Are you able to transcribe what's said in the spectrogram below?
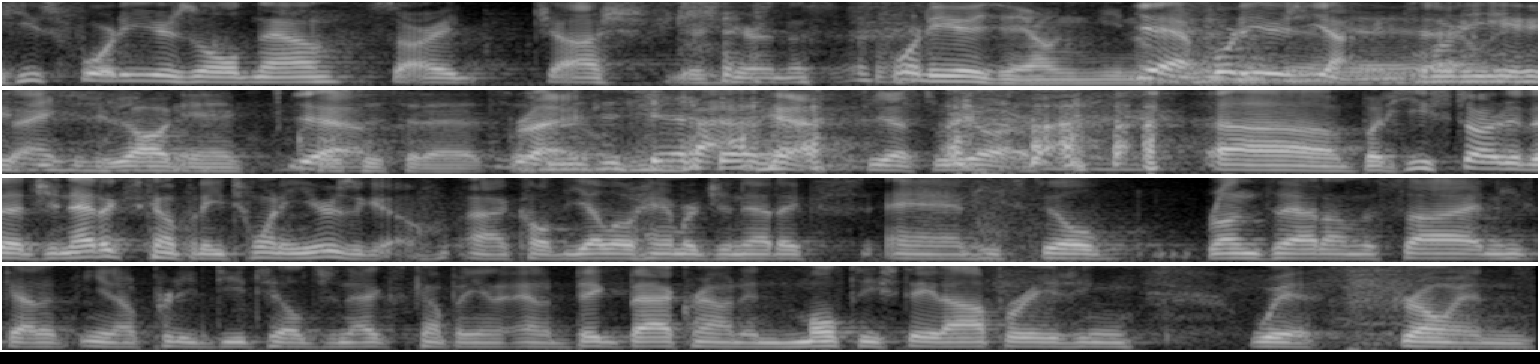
he's 40 years old now sorry josh if you're hearing this 40 years young, you know. Yeah, 40 years young. Exactly. 40 years Thank you. We all getting Yeah. closer to that. so- Right. yeah. Yes, we are. Uh, but he started a genetics company 20 years ago uh, called Yellowhammer Genetics, and he still runs that on the side. And he's got a you know pretty detailed genetics company and, and a big background in multi-state operating with growing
